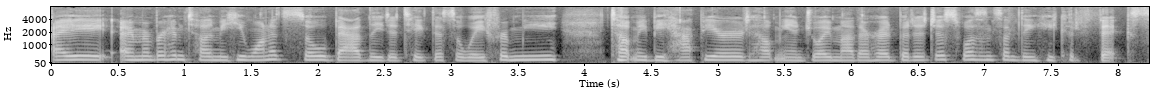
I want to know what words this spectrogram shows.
I, I remember him telling me he wanted so badly to take this away from me, to help me be happier, to help me enjoy motherhood, but it just wasn't something he could fix.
